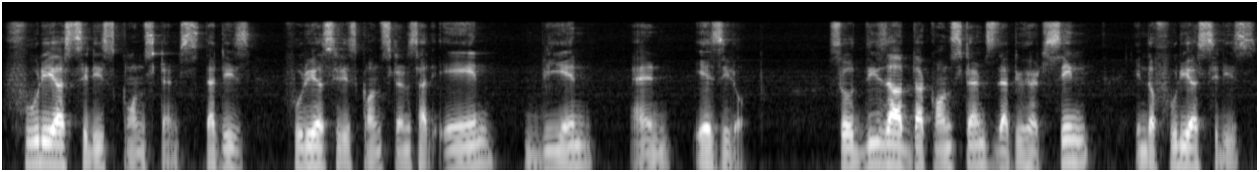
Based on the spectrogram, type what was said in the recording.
Fourier series constants that is Fourier series constants are a n, b n and a 0. So, these are the constants that you had seen in the Fourier series.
